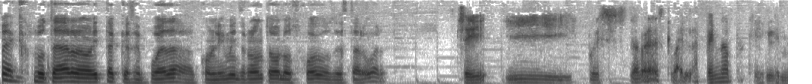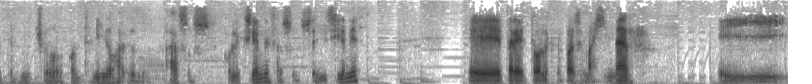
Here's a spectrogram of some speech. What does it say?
Hay que explotar ahorita que se pueda con Limit Run todos los juegos de Star Wars. Sí, y pues la verdad es que vale la pena porque le meten mucho contenido a, sus colecciones, a sus ediciones. Eh, trae todo lo que puedas imaginar. Y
